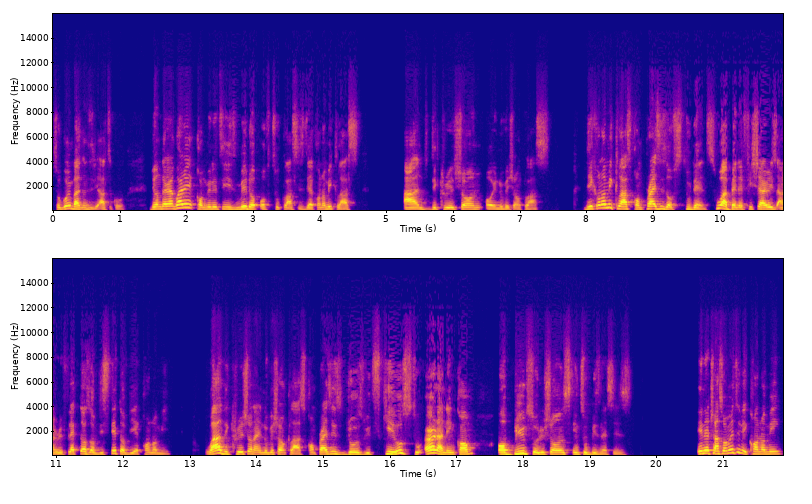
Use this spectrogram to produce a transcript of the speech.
So going back into the article, the Ongarangwari community is made up of two classes: the economic class and the creation or innovation class. The economic class comprises of students who are beneficiaries and reflectors of the state of the economy, while the creation and innovation class comprises those with skills to earn an income or build solutions into businesses. In a transformative economy,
